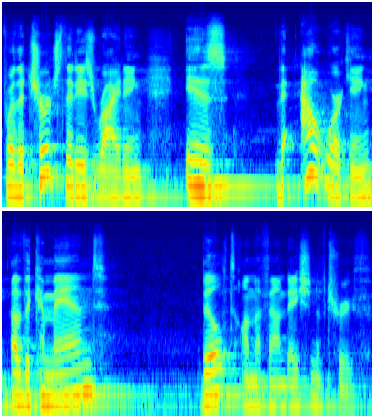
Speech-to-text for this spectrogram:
for the church that he's writing is the outworking of the command built on the foundation of truth.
